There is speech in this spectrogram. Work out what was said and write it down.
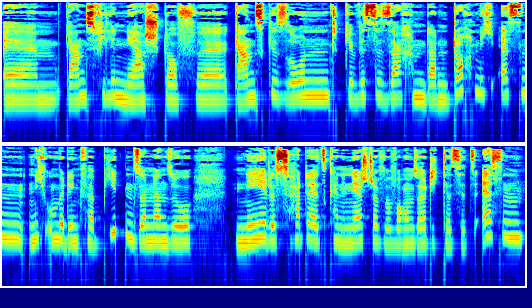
ähm, ganz viele Nährstoffe, ganz gesund, gewisse Sachen dann doch nicht essen, nicht unbedingt verbieten, sondern so, nee, das hat ja jetzt keine Nährstoffe, warum sollte ich das jetzt essen?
